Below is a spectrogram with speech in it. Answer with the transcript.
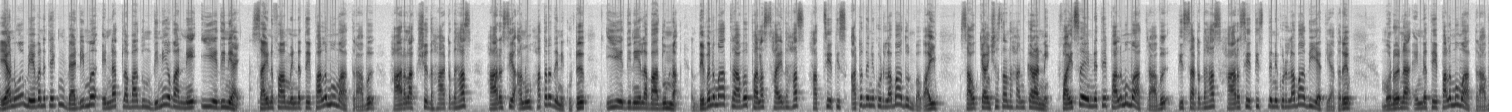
ඒ අනුව මේ වන තෙක් වැඩිම එන්නත් ලබා දුන් දිනය වන්නේ ඊයේ දිනයයි. සයිනෝෆාම් එන්නතේ පළමු මාත්‍රාව 418494 දෙනෙකුට ඊයේ දිනේ ලබා දුන්නා. දෙවන මාත්‍රාව 56738 දෙනෙකුට ලබා දුන් බවයි සෞඛ්‍යංශ සඳහන් කරන්නේ. ෆයිස එන්නතේ පළමු මාත්‍රාව 38430 දෙනෙකුට ලබා දී ඇති අතර මොඩර්න එන්නතේ පළමු මාත්‍රාව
